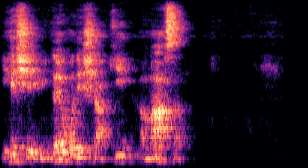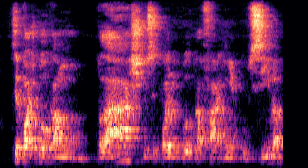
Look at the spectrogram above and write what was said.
e recheio. Então eu vou deixar aqui a massa. Você pode colocar um plástico, você pode colocar farinha por cima.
